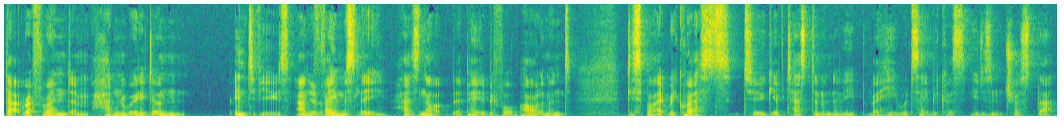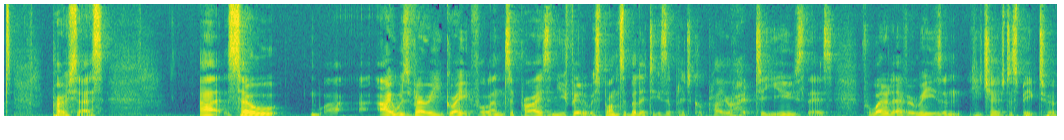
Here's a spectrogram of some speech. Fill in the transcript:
that referendum, hadn't really done interviews, and Yeah. famously has not appeared before Parliament, despite requests to give testimony. But he would say because he doesn't trust that process. Uh, so. I was very grateful and surprised, and you feel a responsibility as a political playwright to use this. For whatever reason, he chose to speak to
